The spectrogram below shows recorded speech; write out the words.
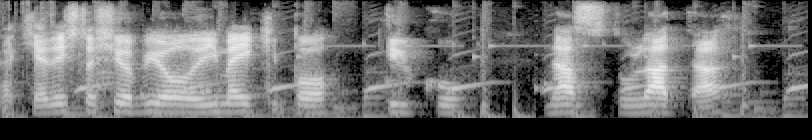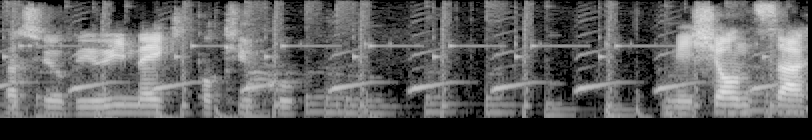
Jak kiedyś to się robiło remake'i po kilkunastu latach, teraz się robi remake'i po kilku miesiącach,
